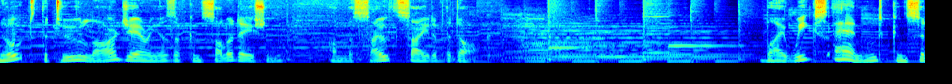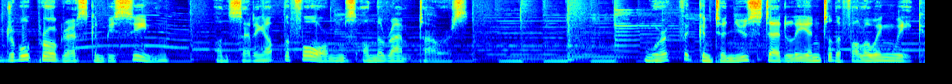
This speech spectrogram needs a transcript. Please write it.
Note the two large areas of consolidation on the south side of the dock. By week's end, considerable progress can be seen on setting up the forms on the ramp towers. Work that continues steadily into the following week.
